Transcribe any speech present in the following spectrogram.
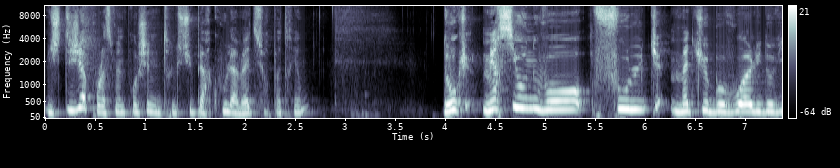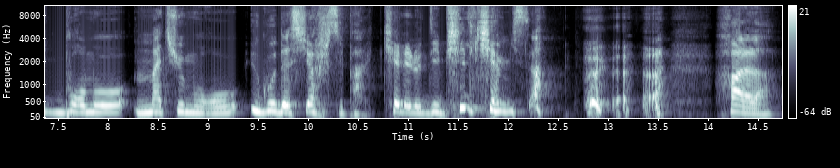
mais j'ai déjà pour la semaine prochaine des trucs super cool à mettre sur Patreon. Donc, merci aux nouveaux, Foulk, Mathieu Beauvois, Ludovic Bourmeau, Mathieu Moreau, Hugo Dacia, je sais pas quel est le débile qui a mis ça. ah là là.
